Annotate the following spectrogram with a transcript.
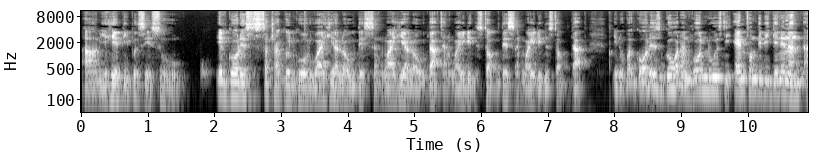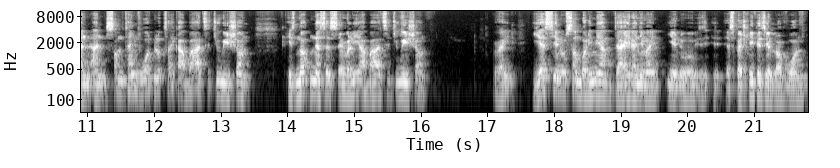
um, you hear people say, so if God is such a good God, why he allowed this and why he allowed that and why he didn't stop this and why he didn't stop that? You know, but God is God and God knows the end from the beginning. And, and, and sometimes what looks like a bad situation is not necessarily a bad situation, right? yes, you know, somebody may have died and you might, you know, especially if it's your loved one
